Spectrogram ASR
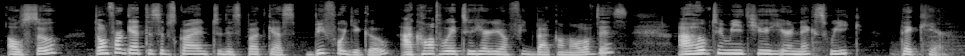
Also, don't forget to subscribe to this podcast before you go. I can't wait to hear your feedback on all of this. I hope to meet you here next week. Take care.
